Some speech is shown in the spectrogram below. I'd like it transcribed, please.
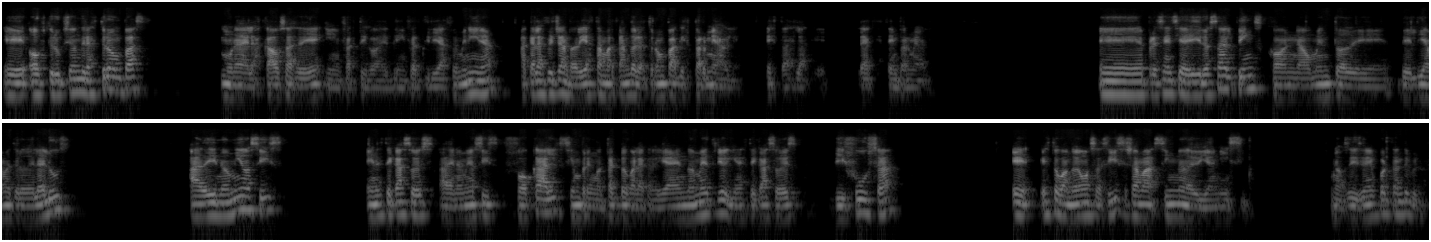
eh, obstrucción de las trompas, una de las causas de, infertilidad femenina. Acá la flecha en realidad está marcando la trompa que es permeable, esta es la que, está impermeable. Eh, presencia de hidrosalpings con aumento del diámetro de la luz. Adenomiosis, en este caso es adenomiosis focal, siempre en contacto con la cavidad de endometrio, y en este caso es difusa. Eh, esto cuando vemos así se llama signo de Dionisi. No sé si es importante, pero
